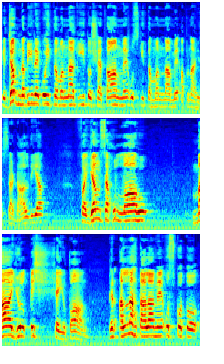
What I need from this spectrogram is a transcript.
कि जब नबी ने कोई तमन्ना की तो शैतान ने उसकी तमन्ना में अपना हिस्सा डाल दिया। फयन सखुल्लाह मायुल्किश शैतान। फिर अल्लाह ताला ने उसको तो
